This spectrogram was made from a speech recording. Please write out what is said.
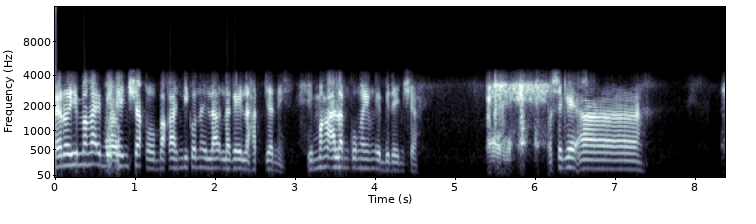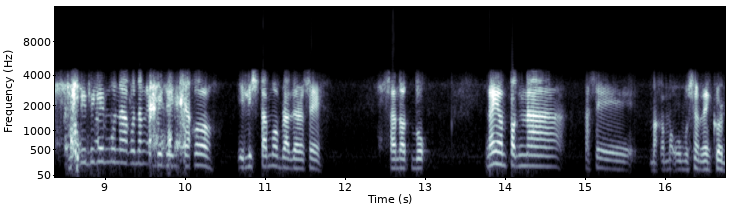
Pero yung mga ebidensya ko, baka hindi ko na ilalagay lahat yan eh. Yung mga alam ko ngayong ebidensya. O sige, ah... magbibigay muna ako ng ebidensya ko. Ilista mo, Brother Jose, sa notebook. Ngayon, pag na... Kasi baka maubos ang record.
